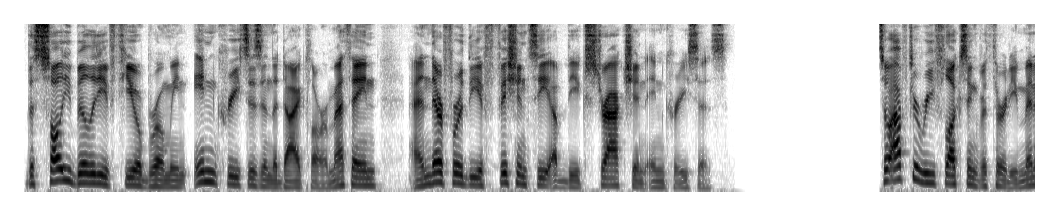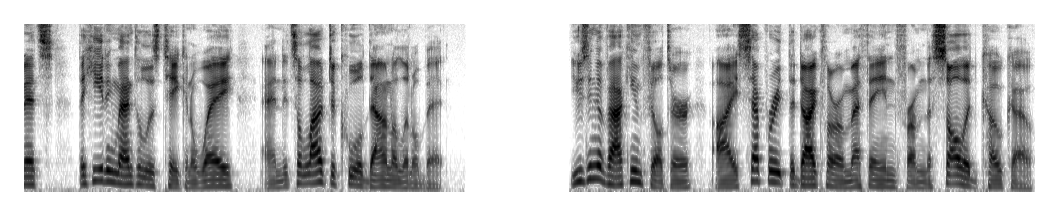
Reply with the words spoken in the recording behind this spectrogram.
the solubility of theobromine increases in the dichloromethane, and therefore the efficiency of the extraction increases. So after refluxing for 30 minutes, the heating mantle is taken away, and it's allowed to cool down a little bit. Using a vacuum filter, I separate the dichloromethane from the solid cocoa.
